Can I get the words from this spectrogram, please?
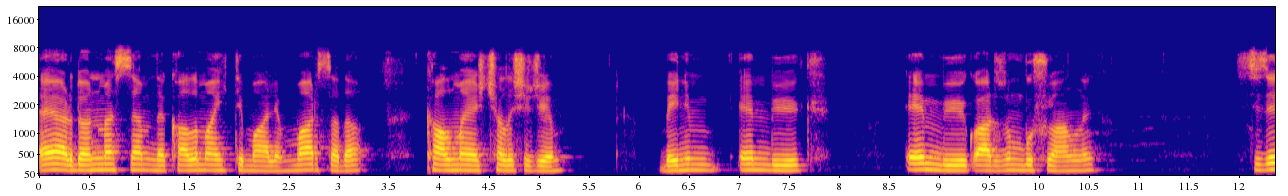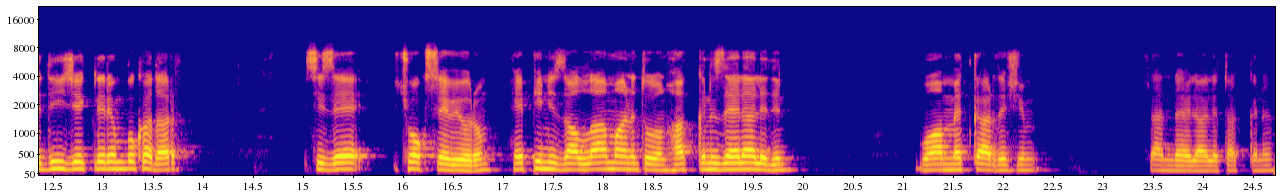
Eğer dönmezsem de kalma ihtimalim varsa da kalmaya çalışacağım. Benim en büyük en büyük arzum bu şu anlık. Size diyeceklerim bu kadar. Size çok seviyorum. Hepiniz Allah'a emanet olun. Hakkınızı helal edin. Muhammed kardeşim sen de helal et hakkını.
